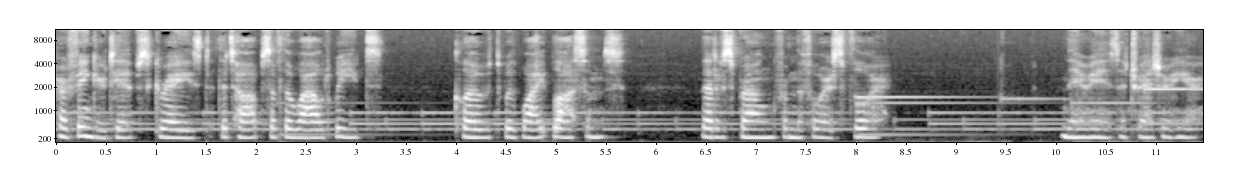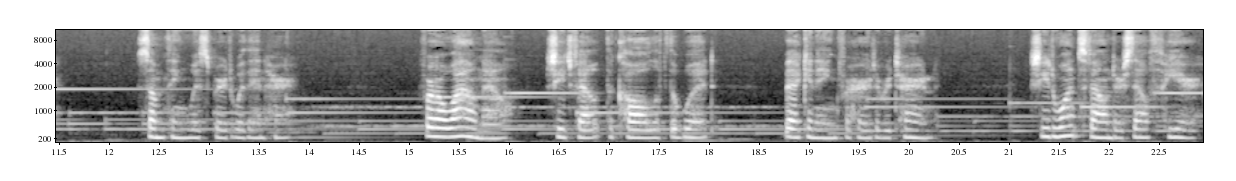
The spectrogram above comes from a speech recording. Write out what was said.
Her fingertips grazed the tops of the wild weeds, clothed with white blossoms that have sprung from the forest floor. There is a treasure here something whispered within her. For a while now, she'd felt the call of the wood, beckoning for her to return. She'd once found herself here,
